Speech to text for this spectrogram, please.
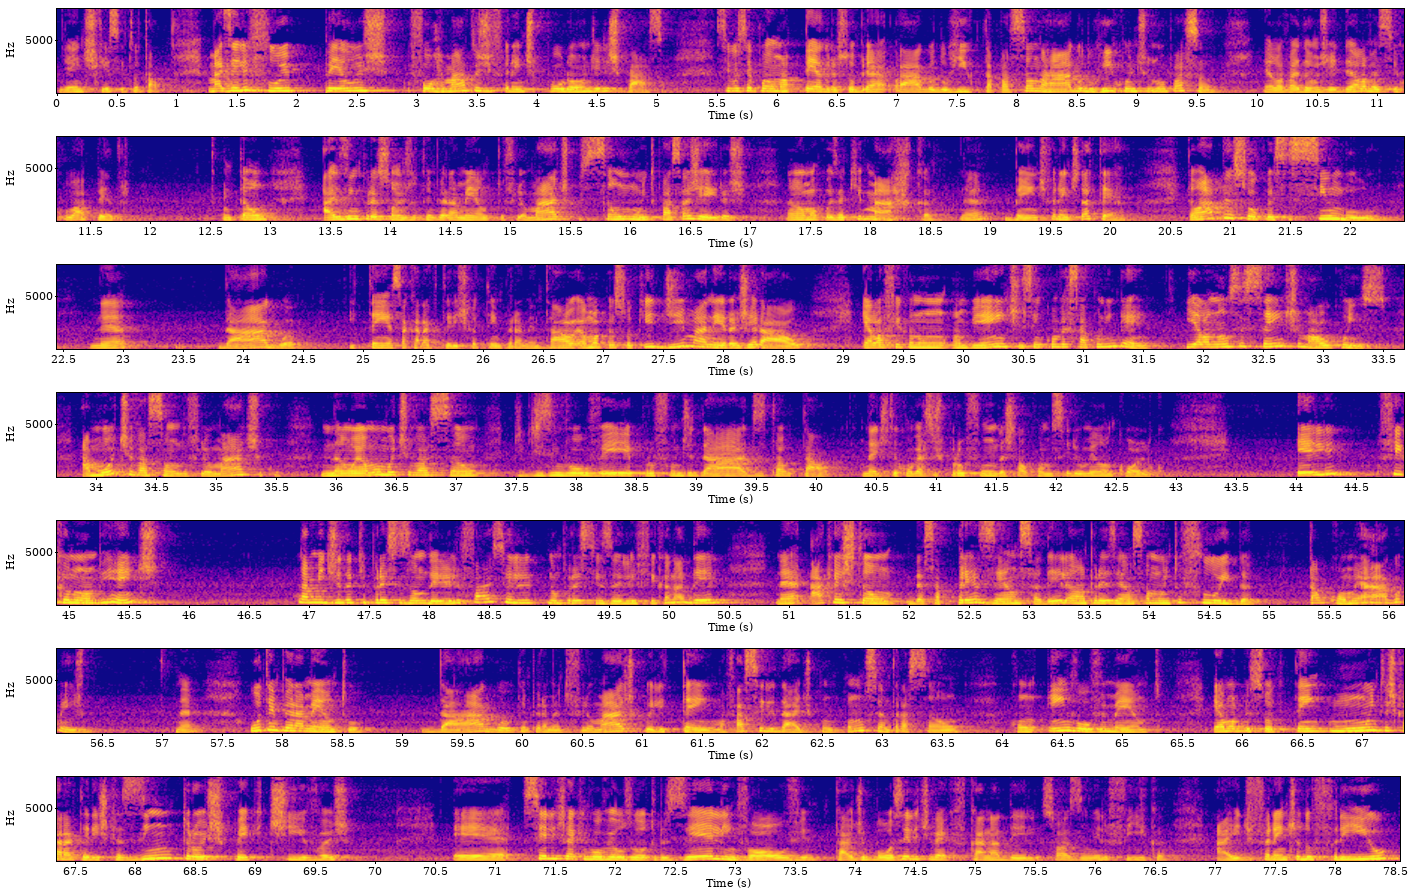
Gente, esqueci total. Mas ele flui pelos formatos diferentes por onde eles passam. Se você põe uma pedra sobre a, água do rio que está passando, a água do rio continua passando. Ela vai dar um jeito dela, vai circular a pedra. Então, as impressões do temperamento fleumático são muito passageiras. Não é uma coisa que marca, né? Bem diferente da Terra. Então, a pessoa com esse símbolo, né, da água e tem essa característica temperamental é uma pessoa que, de maneira geral, ela fica num ambiente sem conversar com ninguém. E ela não se sente mal com isso. A motivação do fleumático não é uma motivação de desenvolver profundidades e tal, tal, né, de ter conversas profundas, tal como seria o melancólico. Ele fica num ambiente, na medida que precisam dele, ele faz, se ele não precisa, ele fica na dele. Né? A questão dessa presença dele é uma presença muito fluida, tal como é a água mesmo. Né? O temperamento da água, o temperamento fleumático, ele tem uma facilidade com concentração, com envolvimento. É uma pessoa que tem muitas características introspectivas. É, se ele tiver que envolver os outros, ele envolve, tá de boa. Se ele tiver que ficar na dele sozinho, ele fica. Aí, diferente do frio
